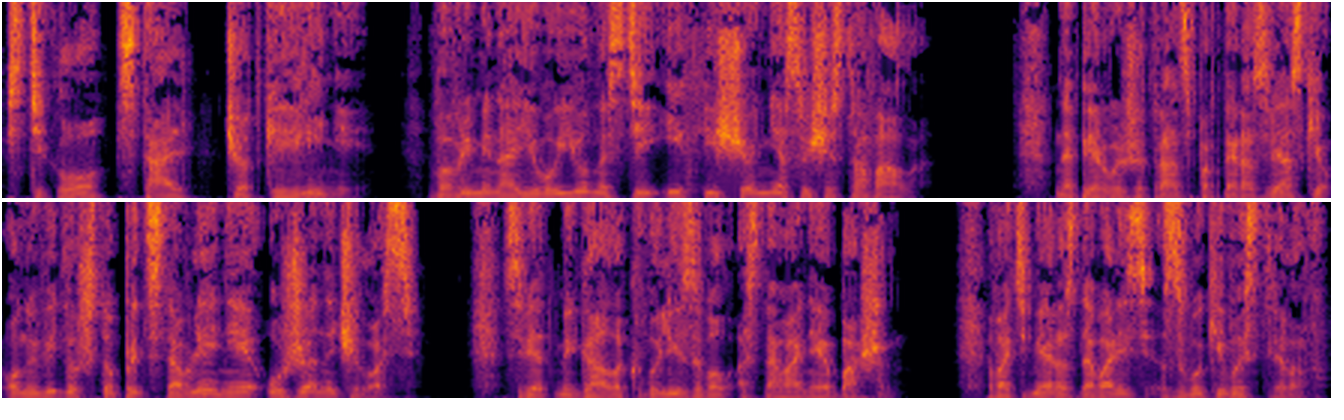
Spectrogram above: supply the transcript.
Стекло, сталь, четкие линии. Во времена его юности их еще не существовало. На первой же транспортной развязке он увидел, что представление уже началось. Свет мигалок вылизывал основание башен. Во тьме раздавались звуки выстрелов.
